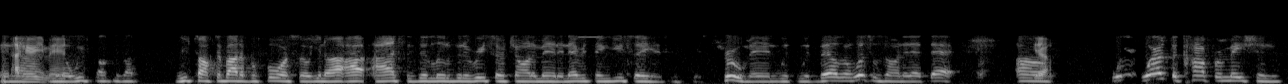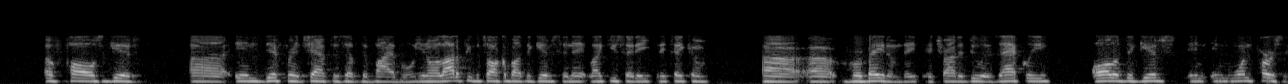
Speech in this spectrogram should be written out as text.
And, I hear you, uh, man. You know, we've talked about we've talked about it before, so you know I I actually did a little bit of research on it, man, and everything you say is, is true, man, with with bells and whistles on it at that. Um, Yeah. Where, where's the confirmation of Paul's gift uh, in different chapters of the Bible? You know, a lot of people talk about the gifts, and they, like you said, they they take them uh, uh, verbatim. They they try to do exactly all of the gifts in, in one person,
